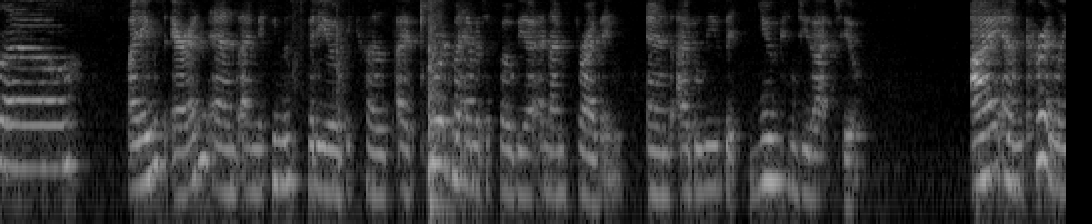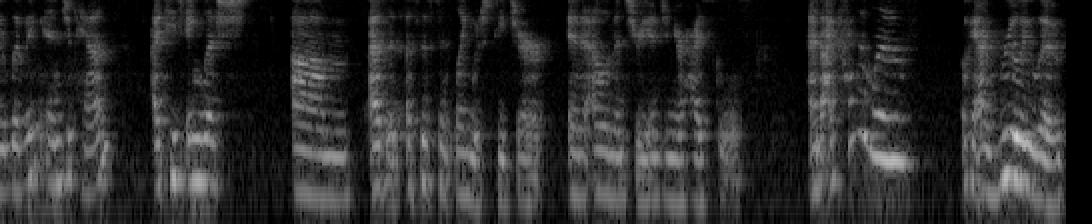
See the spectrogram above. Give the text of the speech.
Hello! My name is Erin, and I'm making this video because I've cured my emetophobia and I'm thriving, and I believe that you can do that too. I am currently living in Japan. I teach English um, as an assistant language teacher in elementary and junior high schools. And I kind of live, okay, I really live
